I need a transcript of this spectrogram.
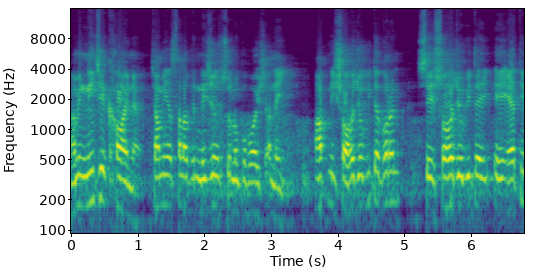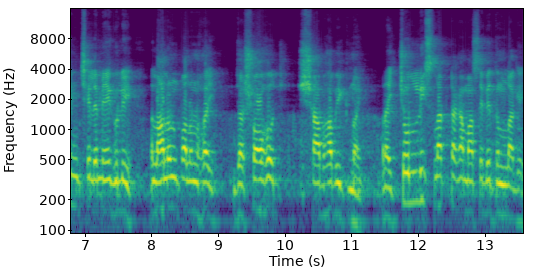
আমি নিজে খাওয়াই না। জামিয়া সালাফের নিজস্ব কোনো পয়সা নেই। আপনি সহযোগিতা করেন সেই সহযোগিতায় এই এতিম ছেলে মেয়েগুলি লালন পালন হয়, যা সহজ, স্বাভাবিক নয়। প্রায় চল্লিশ লাখ টাকা মাসে বেতন লাগে,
